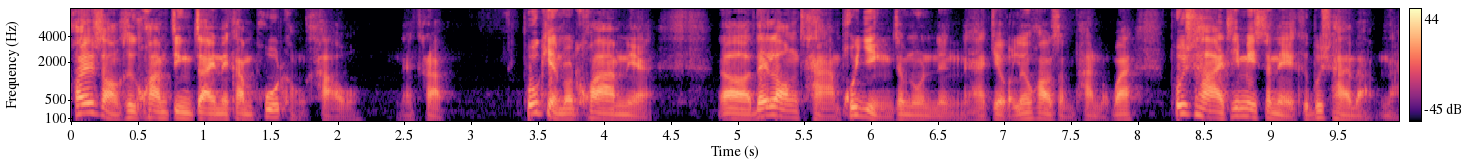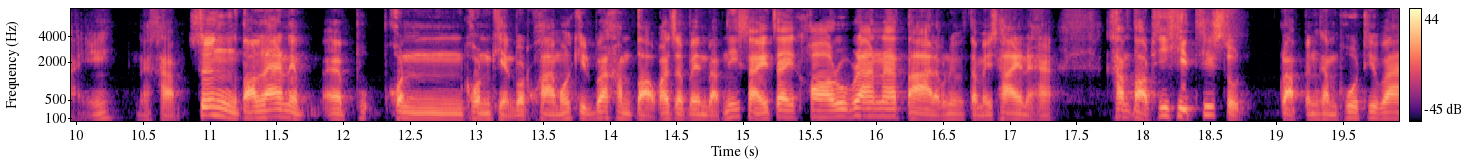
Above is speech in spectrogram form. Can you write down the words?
ข้อที่ 2 คือความจริงใจในคำพูดของเขานะครับ ผู้เขียนบทความเนี่ยได้ลองถามผู้หญิงจำนวนหนึ่งนะฮะเกี่ยวกับเรื่องความสัมพันธ์บอกว่าผู้ชายที่มีเสน่ห์คือผู้ชายแบบไหนนะครับ ซึ่งตอนแรกเนี่ยคนคนเขียนบทความก็คิดว่าคำตอบก็จะเป็นแบบนิสัยใจคอรูปร่างหน้าตาอะไรพวกนี้แต่ไม่ใช่นะฮะคำตอบที่ฮิตที่สุด กลับเป็นคำพูดที่ว่า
